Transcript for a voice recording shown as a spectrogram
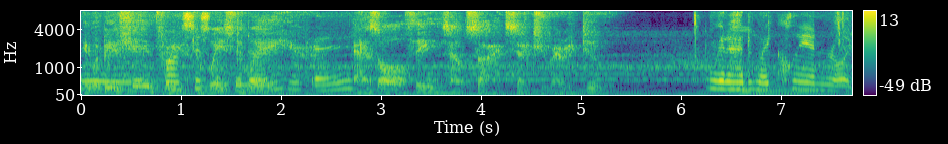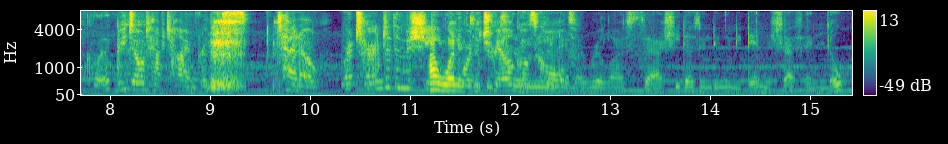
It would be a mm, shame for you to waste away here, okay. as all things outside Sanctuary do. I'm gonna head to my clan really quick. We don't have time for this. Tenno, return to the machine I wanted before to the trail return goes me, cold. and I realized that she doesn't do any damage. So I said, nope.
